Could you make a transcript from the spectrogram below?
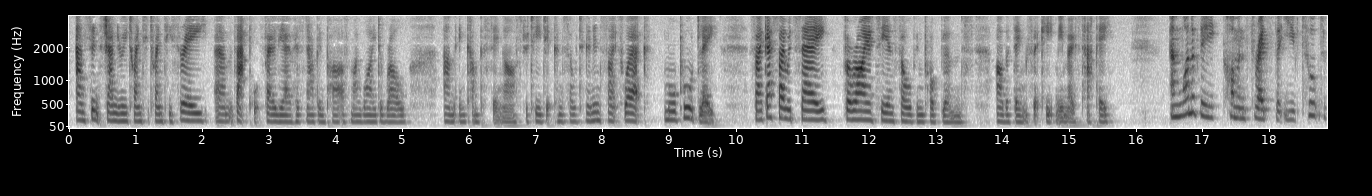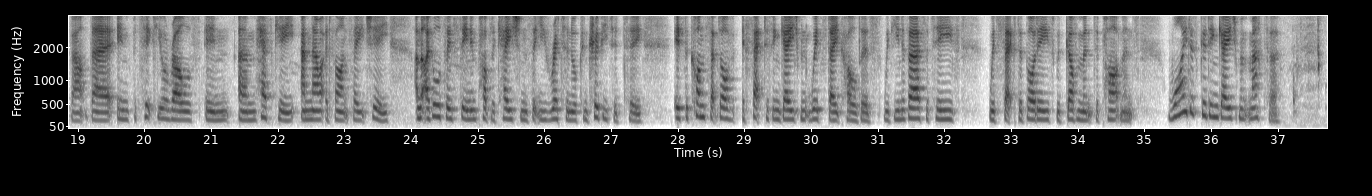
And since January 2023, um, that portfolio has now been part of my wider role, um, encompassing our strategic consulting and insights work more broadly. So I guess I would say variety and solving problems are the things that keep me most happy. And one of the common threads that you've talked about there, in particular your roles in um, HEFCE and now at Advance HE, and that I've also seen in publications that you've written or contributed to, is the concept of effective engagement with stakeholders, with universities, with sector bodies, with government departments. Why does good engagement matter?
